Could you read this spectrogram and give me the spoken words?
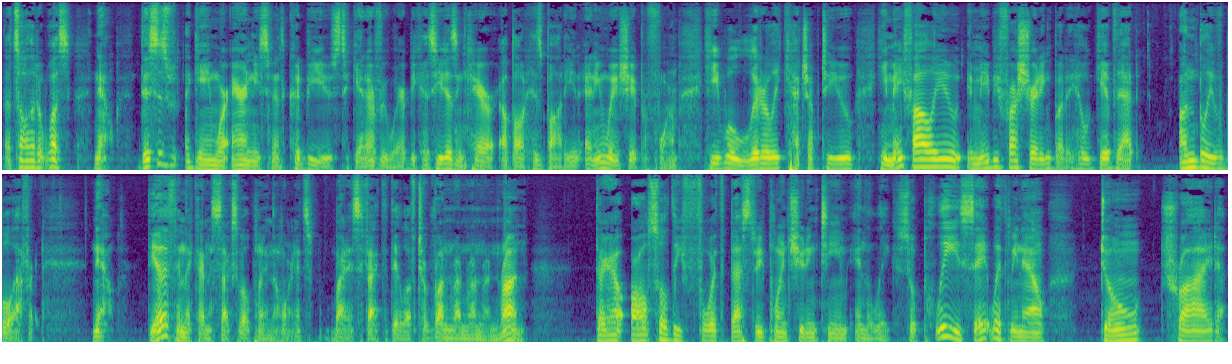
That's all that it was. Now, this is a game where Aaron Nesmith could be used to get everywhere because he doesn't care about his body in any way, shape, or form. He will literally catch up to you. He may follow you. It may be frustrating, but he'll give that unbelievable effort. Now, the other thing that kind of sucks about playing the Hornets, minus the fact that they love to run, run, run, run, run, they are also the fourth best three point shooting team in the league. So please say it with me now. Don't try to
